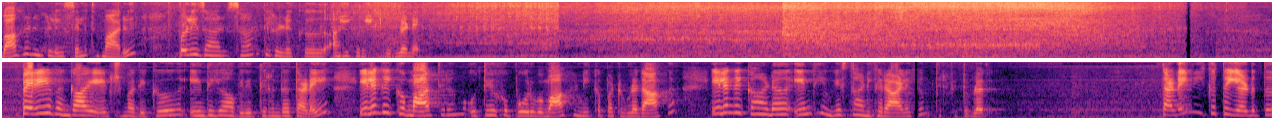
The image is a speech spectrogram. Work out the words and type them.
வாகனங்களை செலுத்துமாறு போலீசார் சாரதிகளுக்கு அறிவுறுத்தியுள்ளனர். பெரிய வெங்காய ஏற்றுமதிக்கு இந்தியா விதித்திருந்த தடை இலங்கைக்கு மாத்திரம் உத்தியோகபூர்வமாக நீக்கப்பட்டுள்ளதாக இலங்கைக்கான இந்திய உயர்ஸ்தானிகர் ஆணையம் தெரிவித்துள்ளது. தடை நீக்கத்தை அடுத்து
